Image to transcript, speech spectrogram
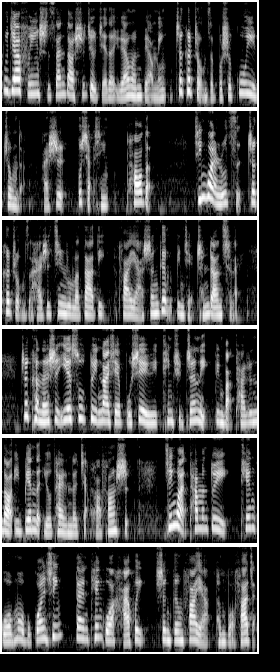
路加福音十三到十九节的原文表明，这颗种子不是故意种的，而是不小心抛的。尽管如此，这颗种子还是进入了大地，发芽生根，并且成长起来。这可能是耶稣对那些不屑于听取真理，并把它扔到一边的犹太人的讲话方式。尽管他们对天国漠不关心，但天国还会生根发芽、蓬勃发展。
